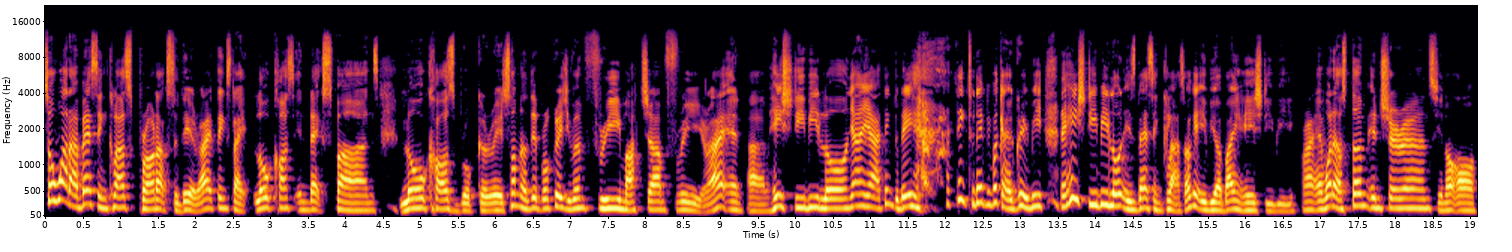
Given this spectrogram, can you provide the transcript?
So, what are best in class products today, right? Things like low cost index funds, low cost brokerage, some of the brokerage even free, matcha free, right? And um, HDB loan. Yeah, yeah. I think today, I think today people can agree with me. The HDB loan is best in class. Okay, if you are buying HDB, right? And what else? Term insurance, you know, or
